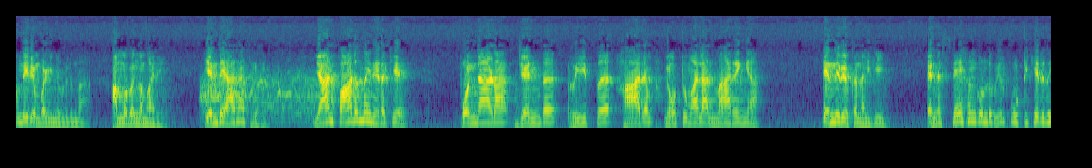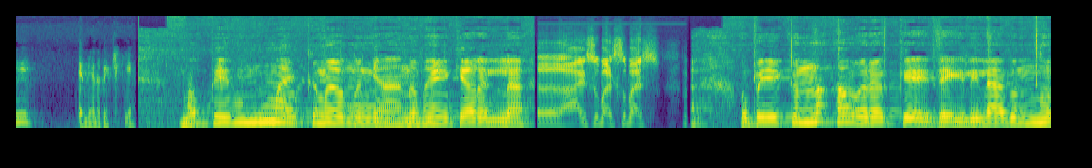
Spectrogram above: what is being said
സൗന്ദര്യം വഴിഞ്ഞൊഴുകുന്ന അമ്മപെങ്ങന്മാരെ എന്റെ ആരാധകരെ ഞാൻ പാടുന്നതിനിടയ്ക്ക് പൊന്നാട ജണ്ട് റീത്ത് ഹാരം നോട്ടുമാല നാരങ്ങ എന്നിവയൊക്കെ നൽകി എന്നെ സ്നേഹം കൊണ്ട് വീർപ്പൂട്ടിക്കരുതേ എന്നെ അപേക്ഷിക്കുക മദ്യവും മയക്കുമരുന്നും ഞാൻ ഉപയോഗിക്കാറില്ല. ഉപയോഗിക്കുന്ന അവരൊക്കെ ജയിലിലാകുന്നു.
